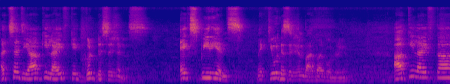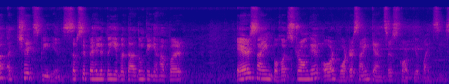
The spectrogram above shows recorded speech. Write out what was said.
अच्छा जी, आपकी लाइफ के गुड डिसीजंस एक्सपीरियंस मैं क्यों डिसीज़न बार बार बोल रही हूँ? आपकी लाइफ का अच्छा एक्सपीरियंस सबसे पहले तो ये बता दूँ कि यहाँ पर एयर साइन बहुत स्ट्रॉन्ग है और water sign Cancer Scorpio Pisces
